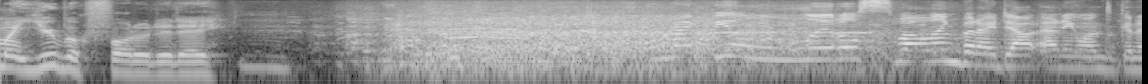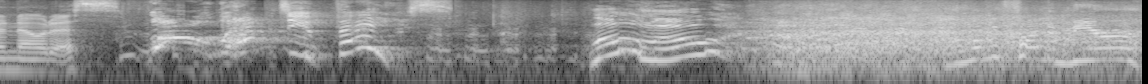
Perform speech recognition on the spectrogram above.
my yearbook photo today. Mm. There might be a little swelling, but I doubt anyone's gonna notice. Whoa, what happened to your face? this. Lulu! Let me find a mirror.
